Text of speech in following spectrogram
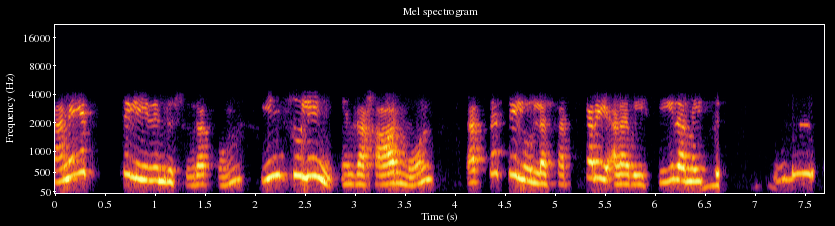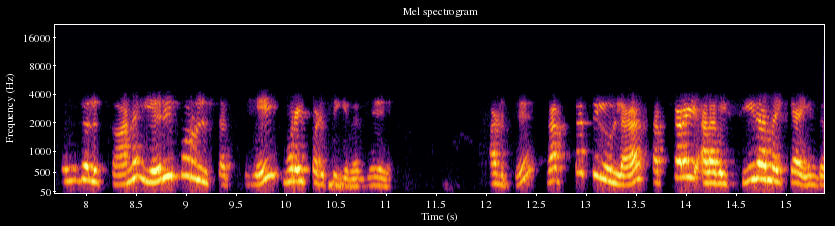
கணையத்தில் இருந்து சுரக்கும் இன்சுலின் என்ற ஹார்மோன் ரத்தத்தில் உள்ள சர்க்கரை அளவை சீரமைத்து உடல் செல்களுக்கான எரிபொருள் சக்தியை முறைப்படுத்துகிறது. அடுத்து ரத்தத்தில் உள்ள சர்க்கரை அளவை சீரமைக்க இந்த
